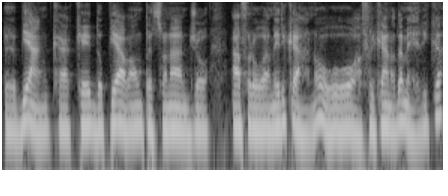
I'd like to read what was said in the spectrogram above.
eh, bianca che doppiava un personaggio afroamericano o africano d'America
